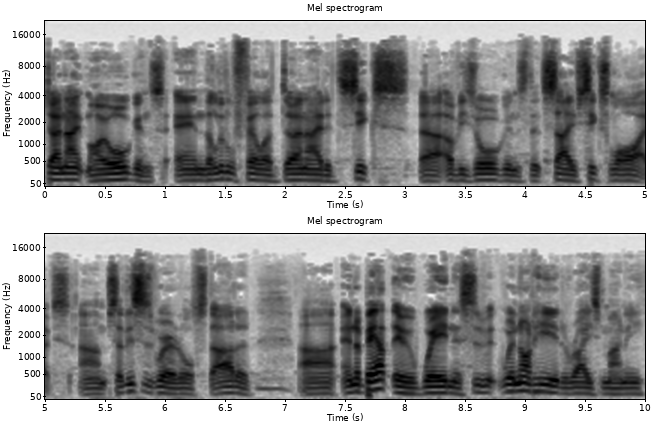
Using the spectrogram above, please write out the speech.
donate my organs. And the little fella donated six uh, of his organs that saved six lives. Um, so this is where it all started. Uh, and about the awareness, we're not here to raise money.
